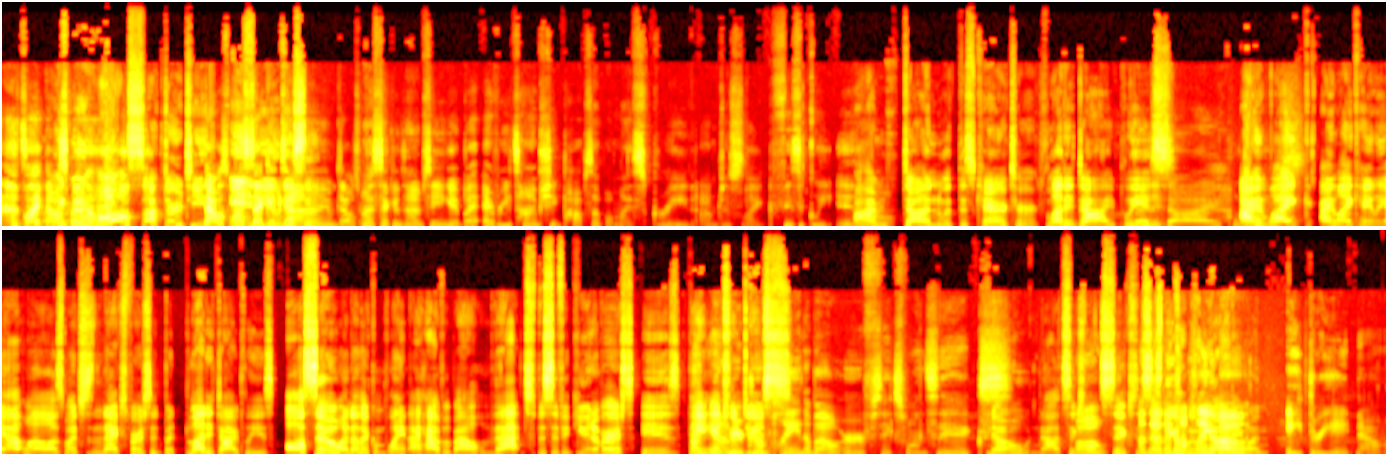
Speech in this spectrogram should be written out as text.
And it's like that Like was we my all sucked our teeth. that was my second unison. time. That was my second time seeing it. But every time she pops up on my screen, I'm just like physically ill. I'm done with this character. Let it die, please. Let it die. Please. I like I like Hayley Atwell as much as the next person, but let it die, please. Also, another complaint I have about that specific universe is they another introduced complaint about Earth six one six. no, not six one six. Oh, another is the complaint Illuminati about one. eight three eight now.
